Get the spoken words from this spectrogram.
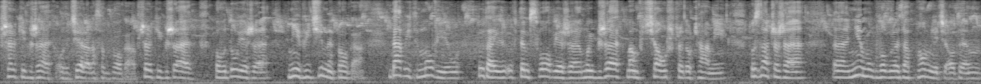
wszelki grzech oddziela nas od Boga. Wszelki grzech powoduje, że nie widzimy Boga. Dawid mówił tutaj w tym słowie, że mój grzech mam wciąż przed oczami. To znaczy, że nie mógł w ogóle zapomnieć o tym,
